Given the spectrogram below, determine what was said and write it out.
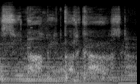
Tsunami Podcast.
